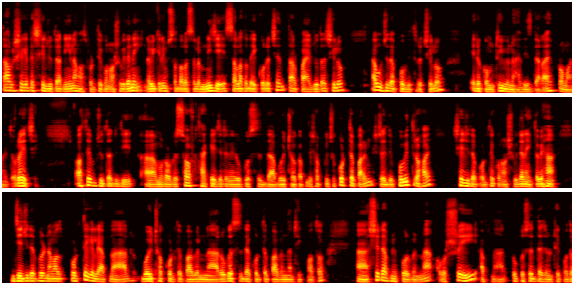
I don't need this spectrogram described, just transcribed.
তাহলে সেক্ষেত্রে সে জুতা নিয়ে নামাজ পড়তে কোনো অসুবিধা নেই। নবী করিম সাল্লাহ সাল্লাম নিজে সালাত আদায় করেছেন, তার পায়ে জুতা ছিল এবং জুতা পবিত্র ছিল। এরকম বিভিন্ন হাদিস দ্বারায় প্রমাণিত রয়েছে। অতএব জুতা যদি মোটামুটি সফট থাকে, যেটা নিয়ে দেওয়া বৈঠক আপনি সব কিছু করতে পারেন, সেটা যদি পবিত্র হয়, সে জুতা পড়তে কোনো অসুবিধা নেই। তবে হ্যাঁ যে জুতা পরে নামাজ পড়তে গেলে আপনার বৈঠক করতে পারবেন না রুকুসিদ্ধা করতে পারবেন না ঠিক মতো সেটা আপনি পড়বেন না। অবশ্যই আপনার রুকুসিদ্ধা যেন ঠিক মতো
